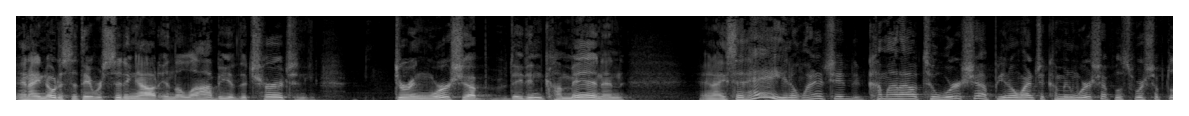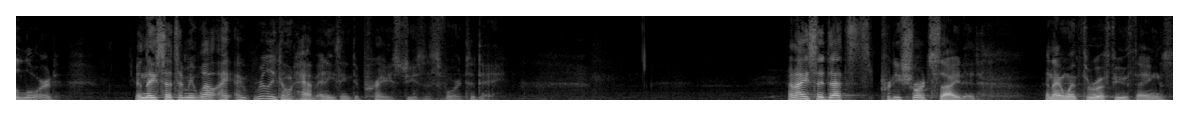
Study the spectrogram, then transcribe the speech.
and I noticed that they were sitting out in the lobby of the church and during worship they didn't come in and and I said, Hey, you know, why don't you come on out to worship? You know, why don't you come and worship? Let's worship the Lord. And they said to me, Well, I, I really don't have anything to praise Jesus for today. And I said, That's pretty short sighted. And I went through a few things.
